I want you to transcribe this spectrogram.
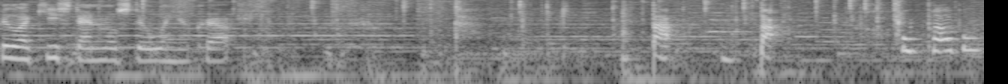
feel like you stand more still when you're crouched. Bap, bap. Oh, purple.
